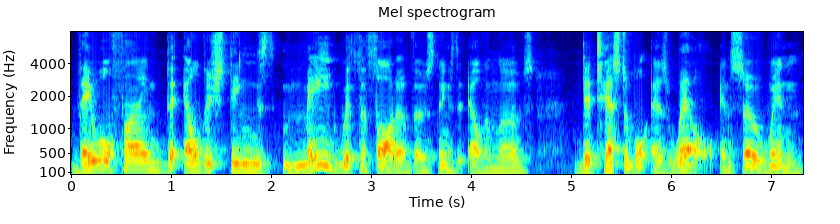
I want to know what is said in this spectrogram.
they will find the elvish things made with the thought of those things that Elven loves detestable as well. And so when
